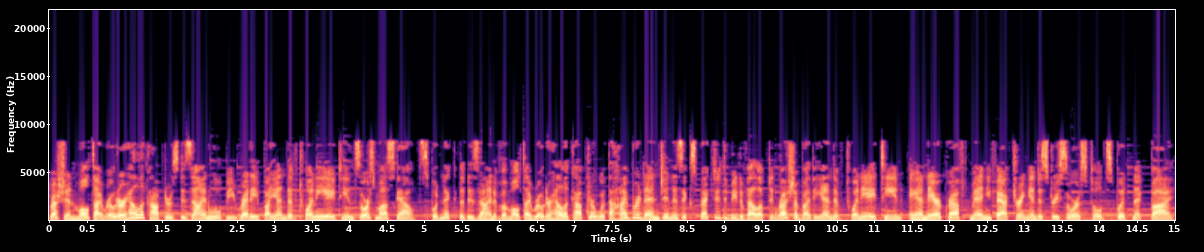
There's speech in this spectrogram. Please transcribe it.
Russian multi-rotor helicopter's design will be ready by end of 2018 source Moscow, Sputnik. The design of a multi-rotor helicopter with a hybrid engine is expected to be developed in Russia by the end of 2018, an aircraft manufacturing industry source told Sputnik by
